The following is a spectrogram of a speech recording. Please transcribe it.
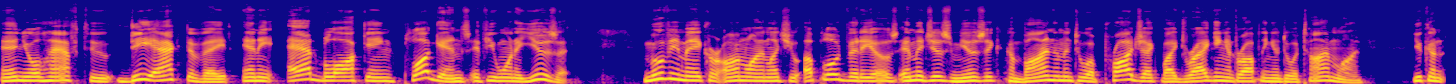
and you'll have to deactivate any ad blocking plugins if you want to use it. Movie Maker Online lets you upload videos, images, music, combine them into a project by dragging and dropping into a timeline. You can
